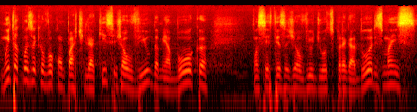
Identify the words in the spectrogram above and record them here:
Muita coisa que eu vou compartilhar aqui você já ouviu da minha boca, com certeza já ouviu de outros pregadores, mas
